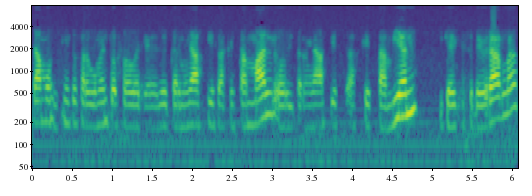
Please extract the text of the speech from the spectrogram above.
damos distintos argumentos sobre determinadas piezas que están mal o determinadas piezas que están bien y que hay que celebrarlas.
